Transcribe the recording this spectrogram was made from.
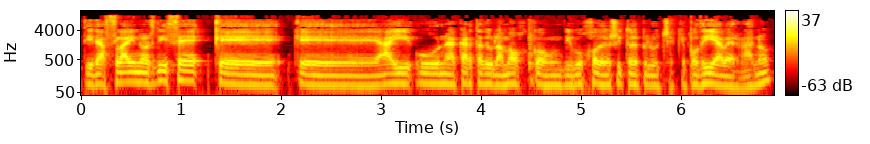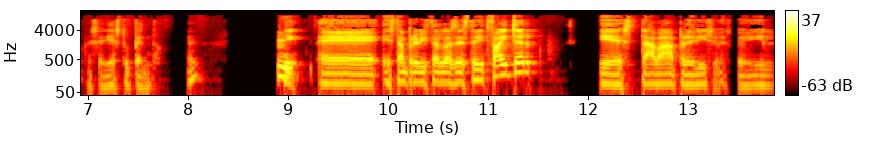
Tirafly nos dice que, que hay una carta de Ulamog con dibujo de osito de peluche, que podría verla, ¿no? Que sería estupendo. ¿eh? Mm. Sí, eh, están previstas las de Street Fighter, y estaba previsto y,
